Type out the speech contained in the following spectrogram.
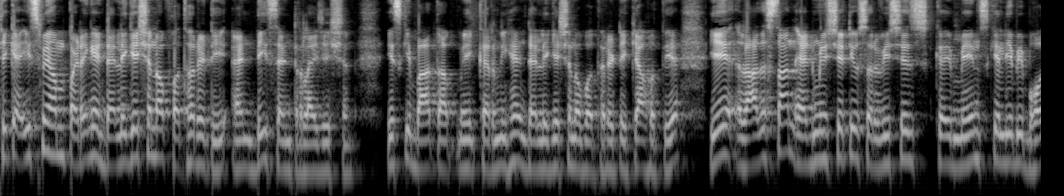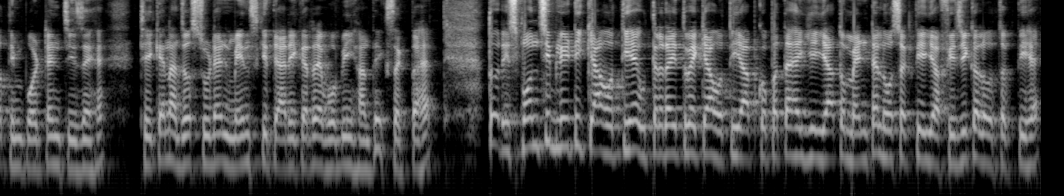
ठीक है, इसमें हम पढ़ेंगे delegation of authority and decentralisation इसकी बात आप में करनी है डेलीगेशन ऑफ़ अथॉरिटी क्या होती है। ये राजस्थान एडमिनिस्ट्रेटिव सर्विसेज़ के मेंस के लिए भी बहुत इंपॉर्टेंट चीज़ें हैं। ठीक है ना, जो स्टूडेंट मेंस की तैयारी कर रहे हैं, वो भी यहाँ देख सकता है। तो रिस्पॉन्सिबिलिटी क्या होती है, उत्तरदायित्व क्या होती है, आपको पता है, ये या तो मेंटल हो सकती है या फ़िज़िकल हो सकती है।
